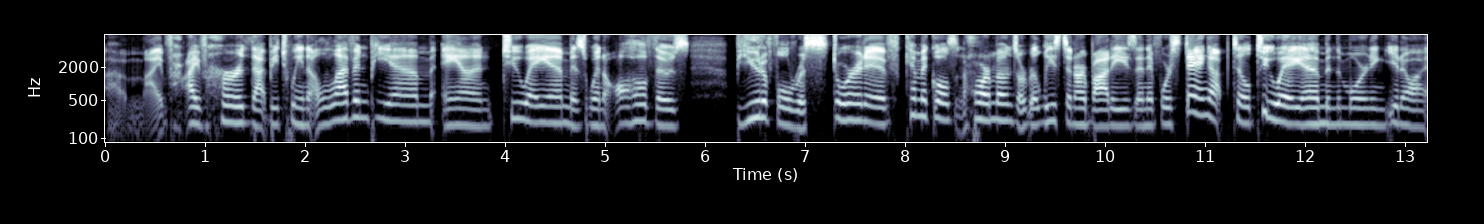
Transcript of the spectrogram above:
Um, I've I've heard that between 11 p.m. and 2 a.m. is when all of those beautiful restorative chemicals and hormones are released in our bodies. And if we're staying up till 2 a.m. in the morning, you know,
